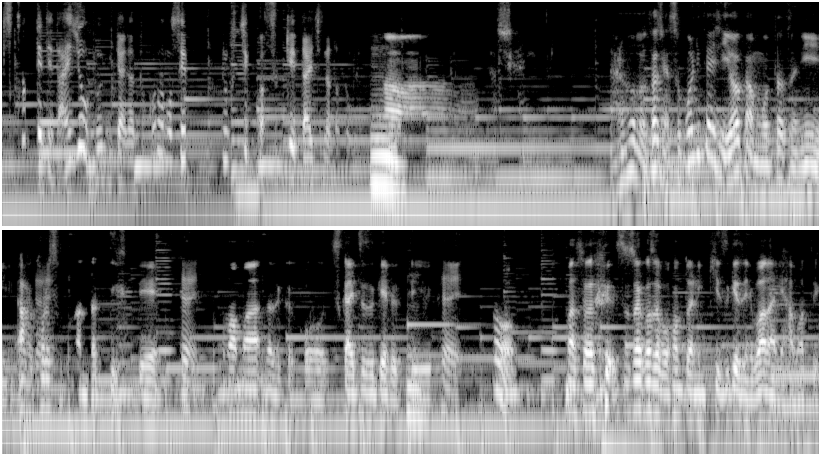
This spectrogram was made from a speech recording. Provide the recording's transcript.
使ってて大丈夫みたいなところのセルフチェックはすっげえ大事なんだと思う。なるほど確かにそこに対して違和感を持たずにあこれそうなんだって言って、はい。そのままなぜかこう使い続けるっていうはい。と、まあそれそれこそ本当に気づけずに罠にはまってい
